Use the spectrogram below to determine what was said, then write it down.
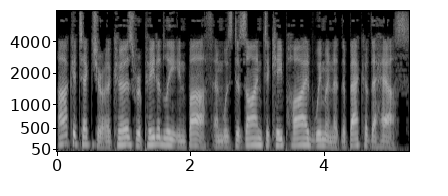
architecture occurs repeatedly in Bath and was designed to keep hired women at the back of the house.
